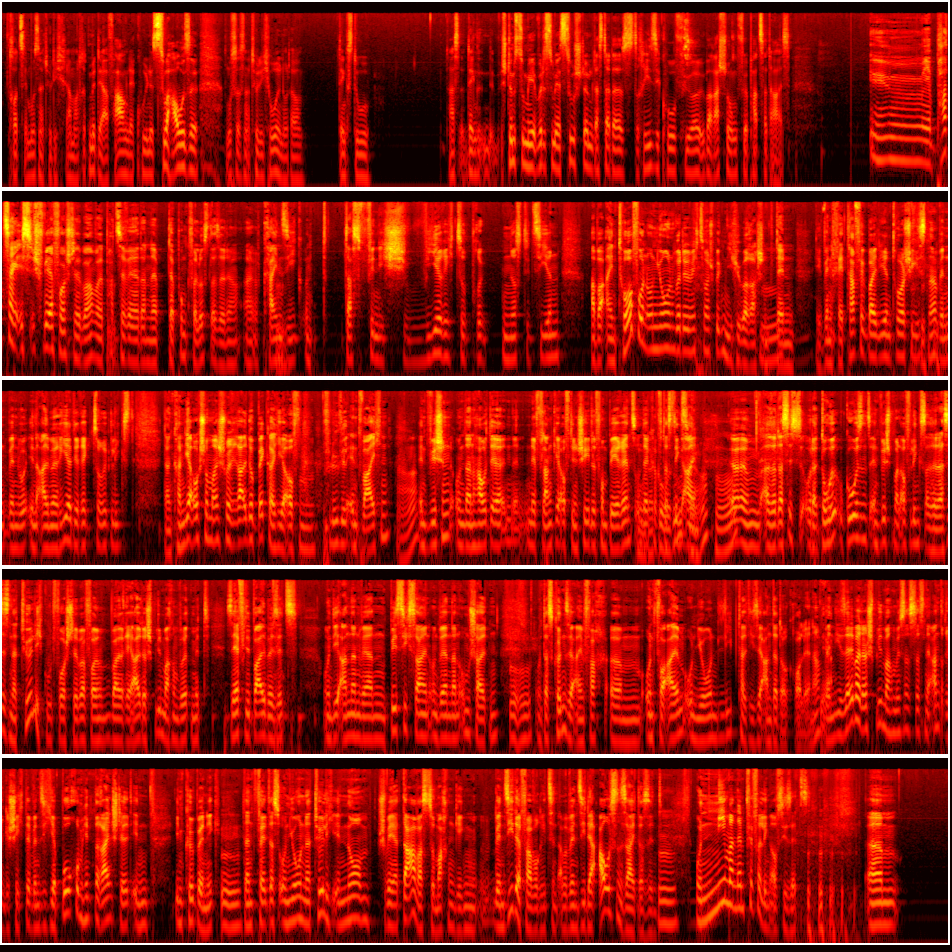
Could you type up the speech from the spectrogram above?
trotzdem muss natürlich Real Madrid mit der Erfahrung der Coolness zu Hause, muss das natürlich holen, oder denkst du, hast, denk, stimmst du mir, würdest du mir jetzt zustimmen, dass da das Risiko für Überraschung, für Patzer da ist? Ähm, Patzer ist schwer vorstellbar, weil Patzer wäre dann der, der Punktverlust, also der, äh, kein Sieg. Und das finde ich schwierig zu prognostizieren. Aber ein Tor von Union würde mich zum Beispiel nicht überraschen, mhm. denn wenn Retafe bei dir ein Tor schießt, ne, wenn, wenn du in Almeria direkt zurückliegst, dann kann dir auch schon mal Geraldo Becker hier auf dem Flügel entweichen, ja. entwischen und dann haut er eine Flanke auf den Schädel von Behrens und oder der köpft das Ding ein. Ja. Mhm. Ähm, also das ist, oder Do Gosens entwischt mal auf links, also das ist natürlich gut vorstellbar, vor allem weil Real das Spiel machen wird mit sehr viel Ballbesitz und die anderen werden bissig sein und werden dann umschalten mhm. und das können sie einfach ähm, und vor allem Union liebt halt diese Underdog-Rolle. Ne? Ja. Wenn die selber das Spiel machen müssen, ist das eine andere Geschichte. Wenn sich hier Bochum hinten reinstellt in, in Köpenick, mhm. dann fällt das Union natürlich enorm schwer, da was zu machen, gegen, wenn sie der Favorit sind. Aber wenn sie der Außenseiter sind mhm. und niemand den Pfifferling auf sie setzt, ähm,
